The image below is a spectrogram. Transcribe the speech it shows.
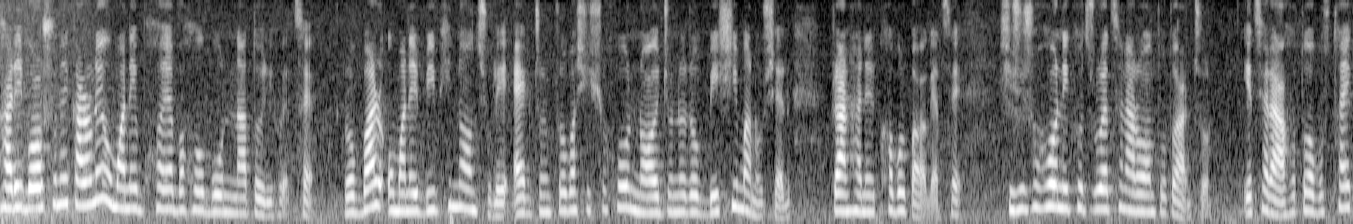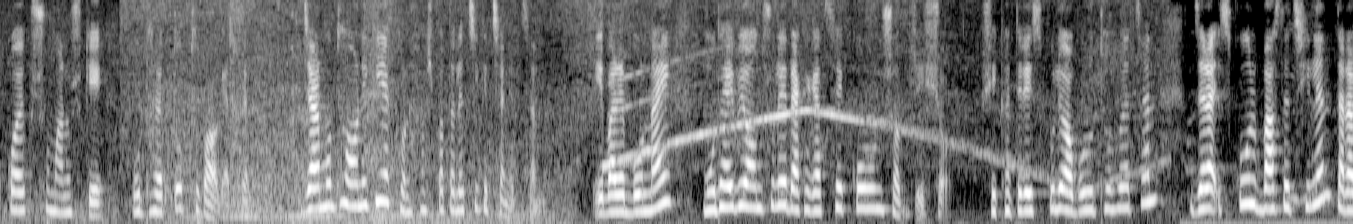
ভারী বর্ষণের কারণে ওমানে ভয়াবহ বন্যা তৈরি হয়েছে। রোববার ওমানের বিভিন্ন অঞ্চলে একজন প্রবাসী সহ নয় জনেরও বেশি মানুষের প্রাণহানির খবর পাওয়া গেছে। শিশুসহ নিখোঁজ রয়েছেন আরও অন্তত আটজন এছাড়া আহত অবস্থায় কয়েকশো মানুষকে উদ্ধারের তথ্য পাওয়া গেছে, যার মধ্যে অনেকেই এখন হাসপাতালে চিকিৎসা নিচ্ছেন। এবারে বন্যায় মুধাইবি অঞ্চলে দেখা গেছে করুণ সব দৃশ্য শিক্ষার্থীরা স্কুলে অবরুদ্ধ হয়েছেন। যারা স্কুল বাসে ছিলেন, তারা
